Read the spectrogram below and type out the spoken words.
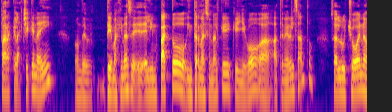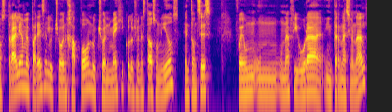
para que la chequen ahí, donde te imaginas eh, el impacto internacional que, que llegó a, a tener el santo. O sea, luchó en Australia, me parece, luchó en Japón, luchó en México, luchó en Estados Unidos. Entonces, fue un, una figura internacional,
